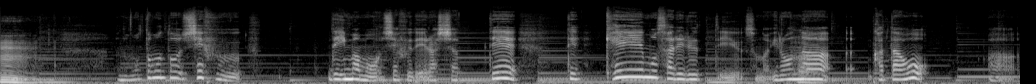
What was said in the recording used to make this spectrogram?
うん、もともとシェフで今もシェフでいらっしゃってで経営もされるっていうそのいろんな方を、まあ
